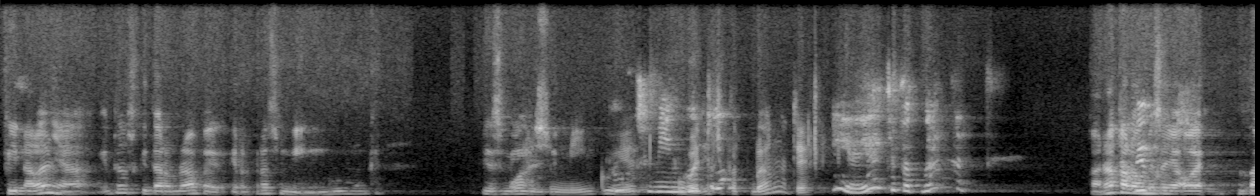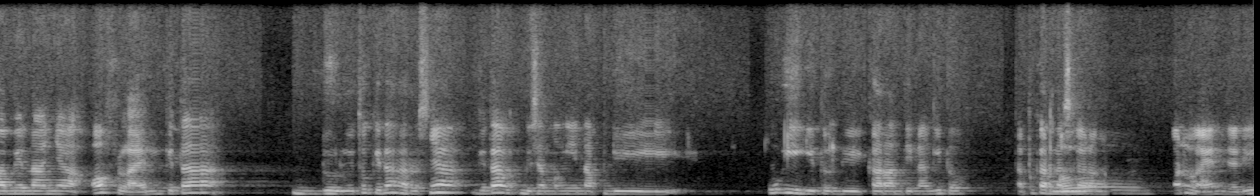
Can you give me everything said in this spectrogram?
finalnya itu sekitar berapa ya? Kira-kira seminggu mungkin. Ya Wah seminggu. seminggu Oh, ya. seminggu oh, tuh. cepet banget ya. Iya ya, cepet banget. Karena kalau Tapi- misalnya OS Pertaminanya offline, kita dulu itu kita harusnya kita bisa menginap di UI gitu, di karantina gitu. Tapi karena sekarang Oh. online, jadi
